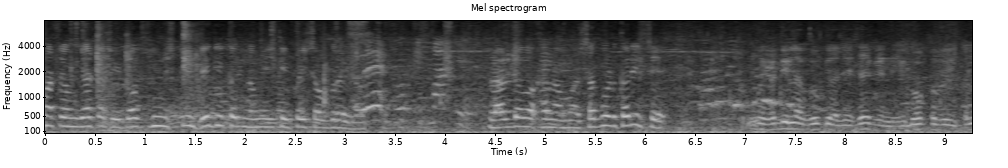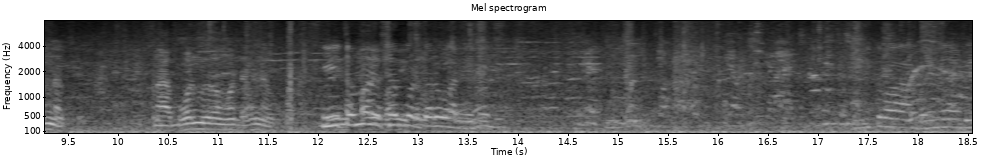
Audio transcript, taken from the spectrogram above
માટે અમે ગયા છીએ ડૉક્ટરની સ્ટીમ ભેગી કરીને અમે એ કંઈ પૈસા ઉઘરાવી નાખીશું. લાલ દવાખાનામાં સગવડ કરી છે. અઢી લાખ રૂપિયા જે છે કે નહીં એ ડૉક્ટર એ કરી નાખશે. પણ આ બોન મેળવવા માટે છે ને એ તમારે સગવડ કરવાની મિત્રો આ બંને બે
